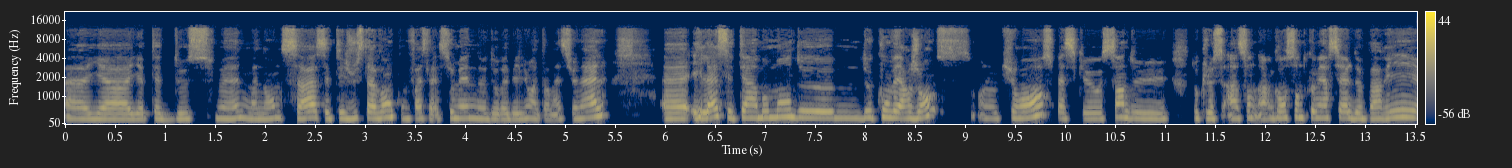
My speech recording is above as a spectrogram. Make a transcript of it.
il y a, il y a peut-être deux semaines maintenant de ça. C'était juste avant qu'on fasse la semaine de rébellion internationale. Et là, c'était un moment de, de convergence, en l'occurrence, parce que au sein du donc le, un, un, grand centre commercial de Paris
